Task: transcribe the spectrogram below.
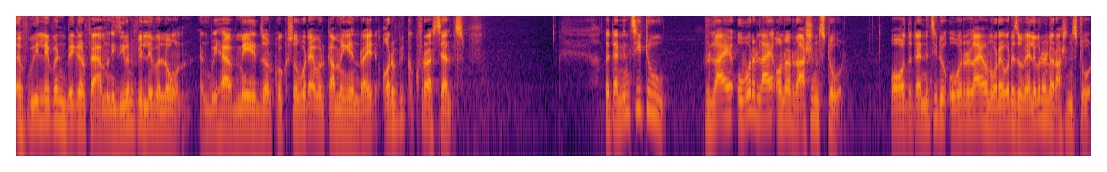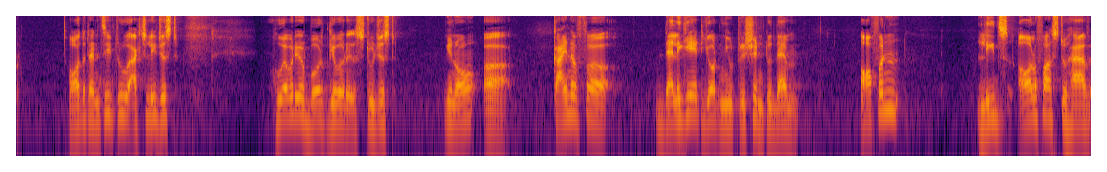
If we live in bigger families, even if we live alone and we have maids or cooks or whatever coming in, right? Or if we cook for ourselves, the tendency to rely, over rely on a ration store, or the tendency to over rely on whatever is available in a ration store, or the tendency to actually just whoever your birth giver is to just you know uh, kind of uh, delegate your nutrition to them often leads all of us to have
